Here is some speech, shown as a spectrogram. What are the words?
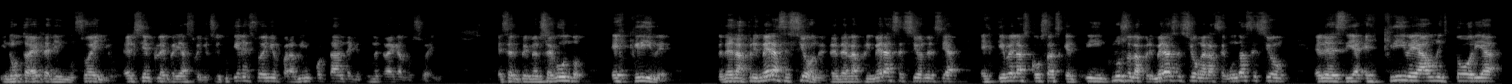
y no traerte ningún sueño. Él siempre le pedía sueños. Si tú tienes sueños, para mí es importante que tú me traigas los sueños. Es el primer. Segundo, escribe. Desde las primeras sesiones, desde la primera sesión decía, escribe las cosas que, incluso la primera sesión a la segunda sesión, él decía, escribe a una historia,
